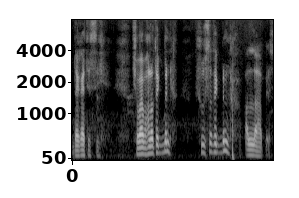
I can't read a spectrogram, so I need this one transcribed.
দেখাইতেছি। সবাই ভালো থাকবেন সুস্থ থাকবেন। আল্লাহ হাফেজ।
